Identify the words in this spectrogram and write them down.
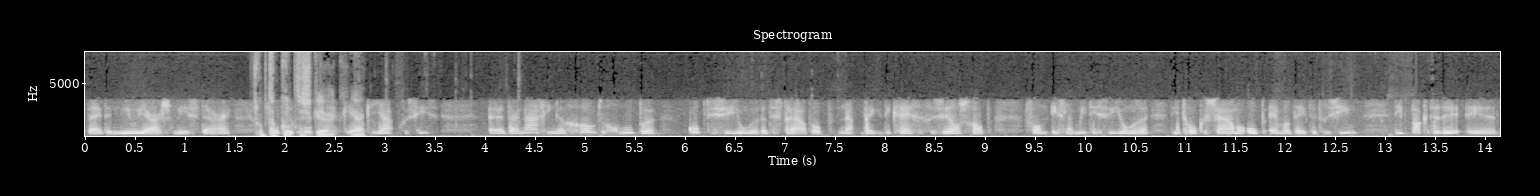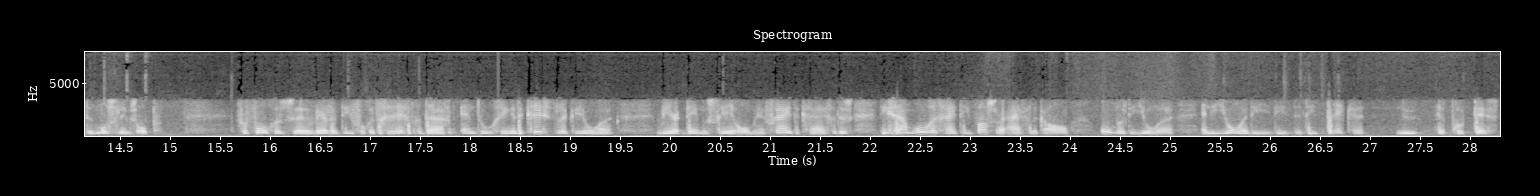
bij de nieuwjaarsmis daar. Op de Koptische kerk? Ja. ja, precies. Daarna gingen grote groepen koptische jongeren de straat op. Nou, die, die kregen gezelschap van islamitische jongeren. Die trokken samen op en wat deed het regime? Die pakte de, uh, de moslims op. Vervolgens uh, werden die voor het gerecht gedaagd en toen gingen de christelijke jongeren weer demonstreren om hen vrij te krijgen. Dus die saamhorigheid die was er eigenlijk al onder de jongeren. En die jongeren die, die, die trekken nu het protest.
